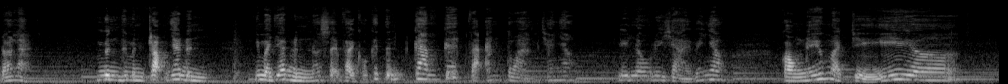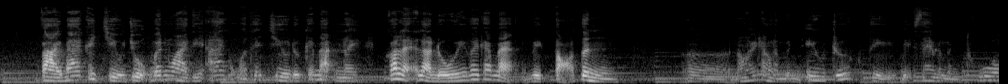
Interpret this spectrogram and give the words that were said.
Đó là mình thì mình trọng gia đình, nhưng mà gia đình nó sẽ phải có cái tính cam kết và an toàn cho nhau, đi lâu đi dài với nhau. Còn nếu mà chỉ ờ, vài ba cái chiều chuộng bên ngoài thì ai cũng có thể chiều được cái bạn này. Có lẽ là đối với các bạn, việc tỏ tình ờ, nói rằng là mình yêu trước thì bị xem là mình thua.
